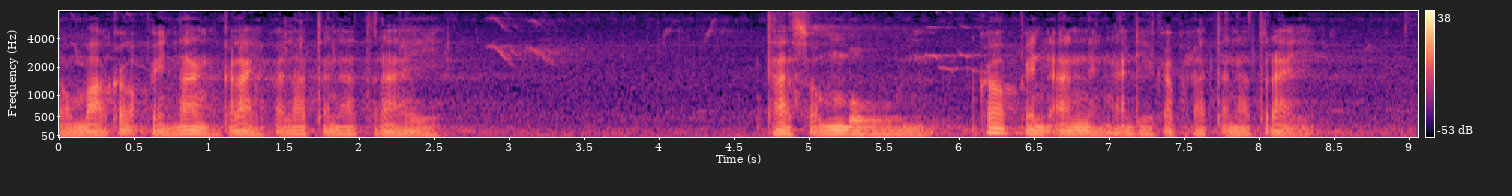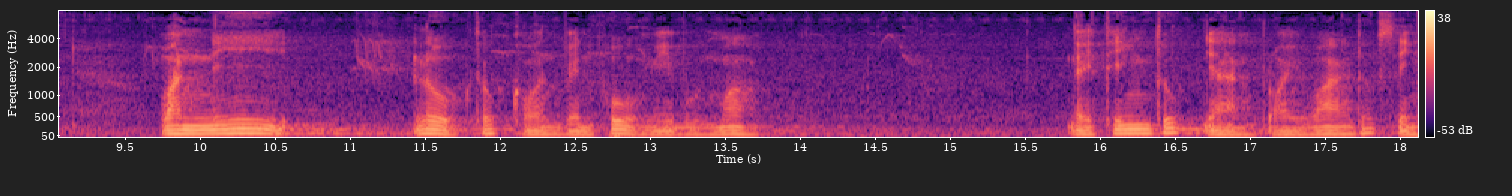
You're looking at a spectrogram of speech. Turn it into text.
ลงมาก็ไปนั่งใกล้พระรัตนตรัย ถ้าสมบูรณ์ก็เป็นอันหนึ่งอันเดียวกับพระรัตนตรัย วันนี้ ลูกทุกคนเป็นผู้มีบุญมาก ได้ทิ้งทุกอย่างปล่อยวางทุกสิ่ง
